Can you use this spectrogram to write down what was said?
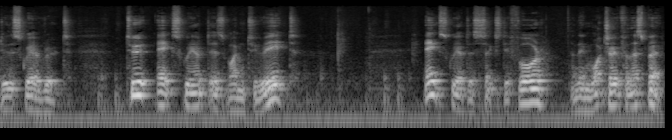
do the square root. 2x squared is 128, x squared is 64, and then watch out for this bit.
